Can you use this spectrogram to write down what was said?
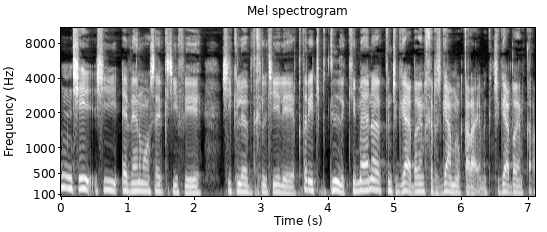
من شي شي événement شاركتي فيه شي club دخلتي ليه يقدر يتبدل لك. كيما أنا كنت كاع باغي نخرج كاع من القرايه ما كنتش كاع باغي نقرأ.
